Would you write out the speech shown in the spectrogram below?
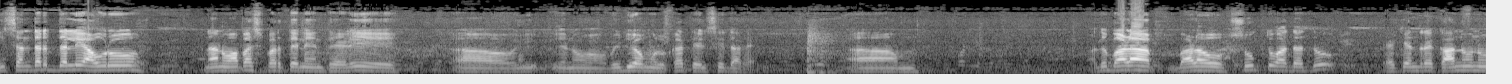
ಈ ಸಂದರ್ಭದಲ್ಲಿ ಅವರು, ನಾನು ವಾಪಸ್ ಬರ್ತೇನೆ ಅಂತ ಹೇಳಿ ಏನು, ವಿಡಿಯೋ ಮೂಲಕ ತಿಳಿಸಿದ್ದಾರೆ. ಅದು ಭಾಳ ಭಾಳ ಸೂಕ್ತವಾದದ್ದು. ಯಾಕೆಂದರೆ ಕಾನೂನು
